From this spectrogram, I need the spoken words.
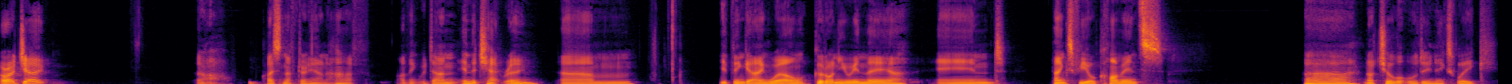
All right, Joe. Oh, close enough to an hour and a half. I think we're done. In the chat room, um, you've been going well. Good on you in there. And thanks for your comments. Uh, not sure what we'll do next week.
